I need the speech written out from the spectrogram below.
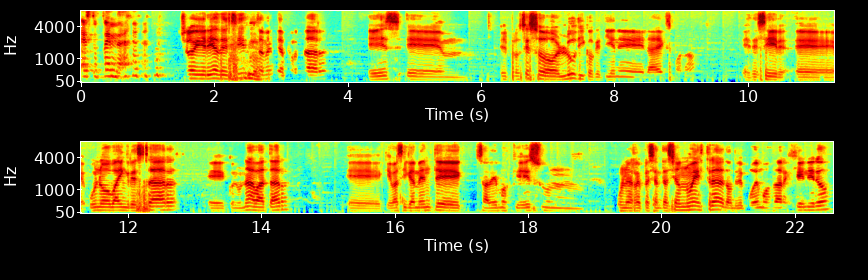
estupenda. Yo lo que quería decir, justamente aportar, es eh, el proceso lúdico que tiene la expo, ¿no? Es decir, eh, uno va a ingresar eh, con un avatar eh, que básicamente sabemos que es un, una representación nuestra donde le podemos dar género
